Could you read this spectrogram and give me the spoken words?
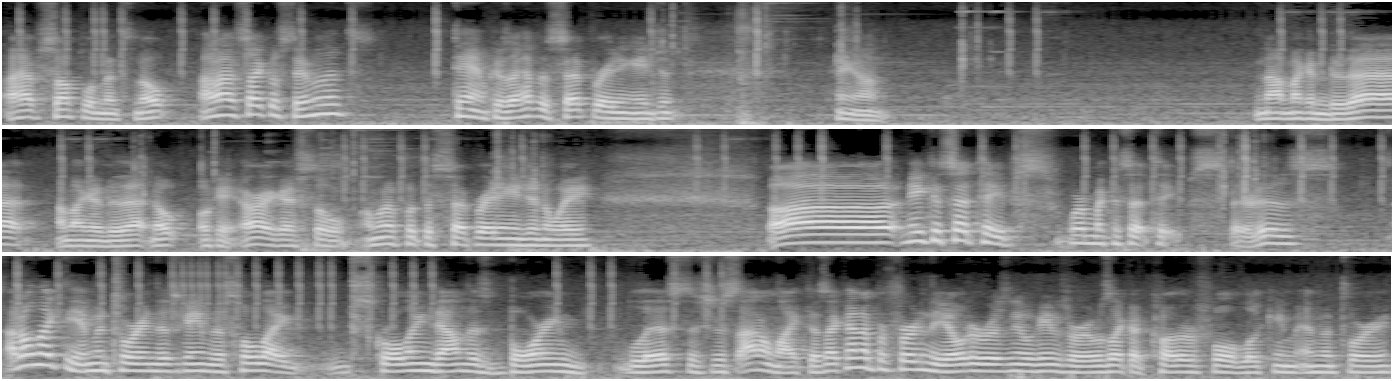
I have supplements. Nope. I don't have psycho stimulants? Damn, because I have the separating agent. Hang on. No, I'm not to do that. I'm not to do that. Nope. Okay. All right, guys. So I'm to put the separating agent away. Uh, need cassette tapes. Where are my cassette tapes? There it is. I don't like the inventory in this game. This whole, like, scrolling down this boring list. It's just, I don't like this. I kind of preferred in the older Resident Evil games where it was, like, a colorful looking inventory.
